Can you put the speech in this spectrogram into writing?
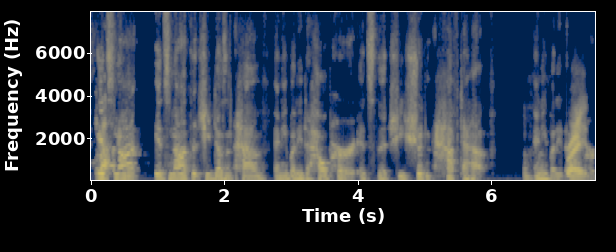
talking about it's not it's not that she doesn't have anybody to help her. It's that she shouldn't have to have Mhm. anybody to Right. help her.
